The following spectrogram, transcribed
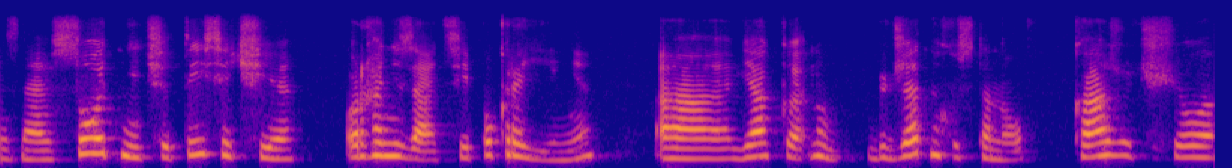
не знаю, сотні чи тисячі організацій по країні, як ну, бюджетних установ, кажуть, що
